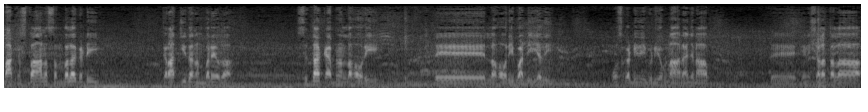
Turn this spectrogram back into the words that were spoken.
ਪਾਕਿਸਤਾਨ ਸੰਭਲ ਗੱਡੀ। ਕਰਾਚੀ ਦਾ ਨੰਬਰ ਹੈ ਉਹਦਾ। ਸਿੱਧਾ ਕੈਬਨ ਲਾਹੌਰੀ ਤੇ ਲਾਹੌਰੀ ਬਾਡੀ ਆ ਦੀ ਉਸ ਗੱਡੀ ਦੀ ਵੀਡੀਓ ਬਣਾ ਰਹੇ ਜਨਾਬ। ਤੇ ਇਨਸ਼ਾਅੱਲਾ ਤਾਲਾ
